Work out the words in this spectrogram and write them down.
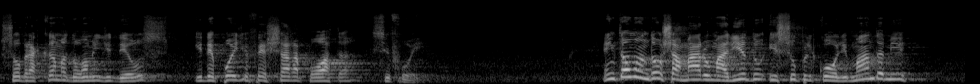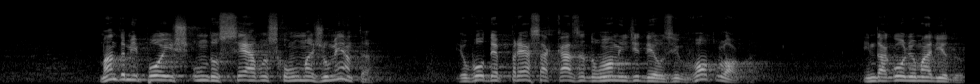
sobre a cama do homem de Deus e depois de fechar a porta, se foi. Então mandou chamar o marido e suplicou-lhe: Manda-me, manda-me, pois, um dos servos com uma jumenta eu vou depressa à casa do homem de Deus e volto logo. Indagou-lhe o marido:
